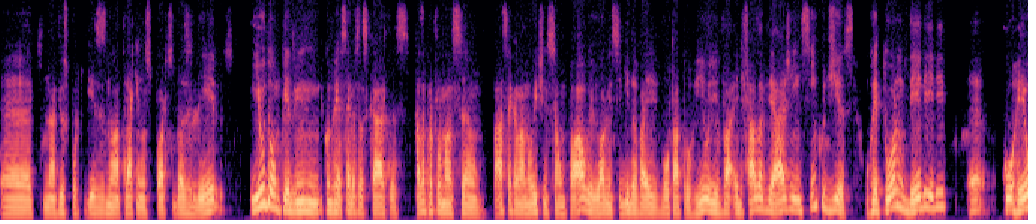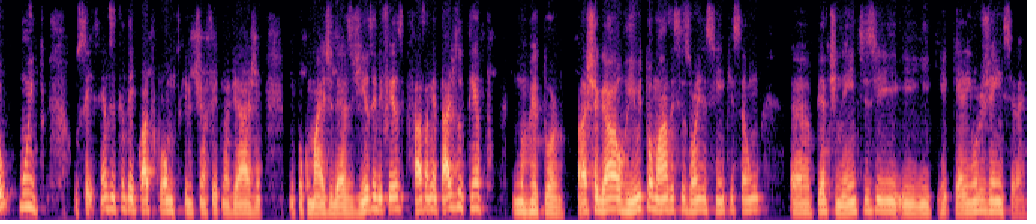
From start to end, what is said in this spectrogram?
é, que navios portugueses não atraquem nos portos brasileiros, e o Dom Pedro, quando recebe essas cartas, faz a proclamação, passa aquela noite em São Paulo e logo em seguida vai voltar para o Rio. Ele, vai, ele, faz a viagem em cinco dias. O retorno dele, ele é, correu muito. Os 634 quilômetros que ele tinha feito na viagem em pouco mais de 10 dias, ele fez, faz a metade do tempo no retorno, para chegar ao Rio e tomar as decisões assim, que são é, pertinentes e, e, e, requerem urgência. Né?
